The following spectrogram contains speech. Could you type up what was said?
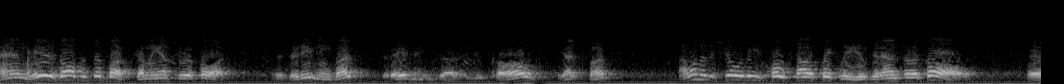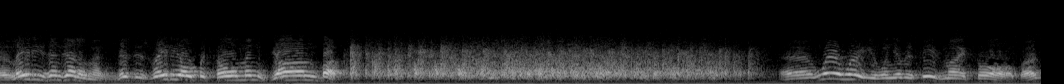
And here's Officer Buck coming up to report. Good evening, Buck. Good evening, sir. You called? Yes, Buck. I wanted to show these folks how quickly you could answer a call. Uh, ladies and gentlemen, this is Radio Patrolman John Buck. Uh, where were you when you received my call, Buck?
